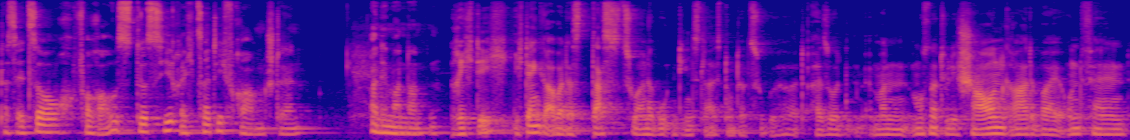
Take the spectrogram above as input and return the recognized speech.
Das setzt auch voraus, dass Sie rechtzeitig Fragen stellen an den Mandanten. Richtig. Ich denke aber, dass das zu einer guten Dienstleistung dazugehört. Also man muss natürlich schauen, gerade bei Unfällen,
